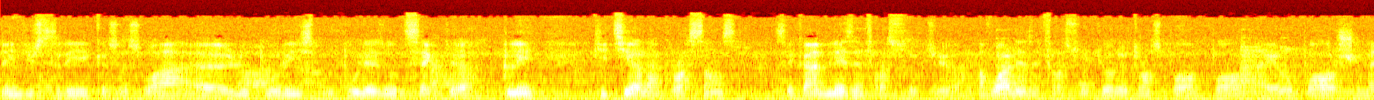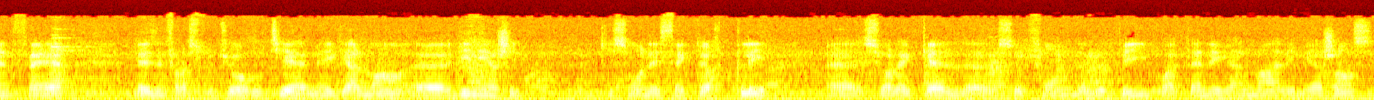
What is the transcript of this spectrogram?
l'industrie, que ce soit euh, le tourisme, tous les autres secteurs clés qui tirent la croissance, c'est quand même les infrastructures. Avoir des infrastructures de transport, ports, aéroports, chemins de fer, les infrastructures routières, mais également euh, d'énergie, qui sont les secteurs clés sur lesquels se fonde le pays pour atteindre également l'émergence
